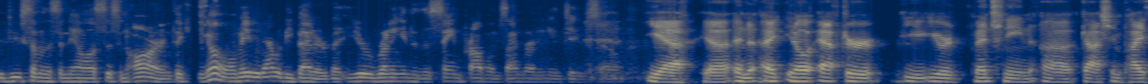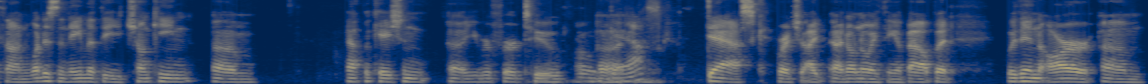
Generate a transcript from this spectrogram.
to do some of this analysis in R and thinking, oh, well, maybe that would be better. But you're running into the same problems I'm running into. So Yeah, yeah, and I, you know, after you, you were mentioning, uh, gosh, in Python, what is the name of the chunking um, application uh, you refer to? oh, Uh, Dask. Dask, which I, I don't know anything about, but within our, um,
